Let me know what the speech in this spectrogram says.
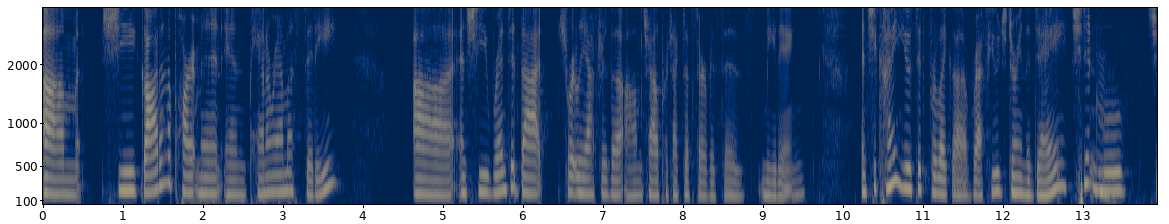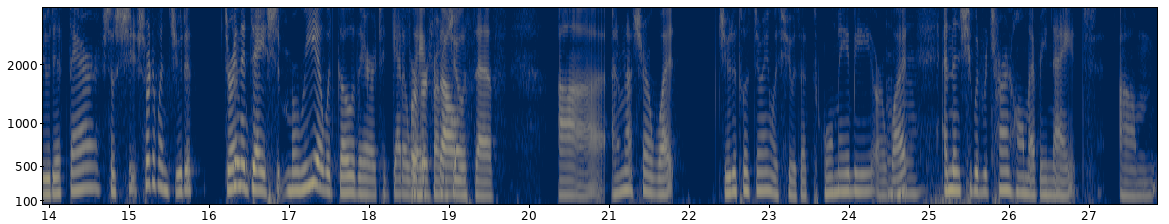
um, she got an apartment in Panorama City. Uh, and she rented that shortly after the um, Child Protective Services meeting. And she kind of used it for like a refuge during the day. She didn't move Judith there. So she sort of when Judith, during So- the day, she, Maria would go there to get away from. Joseph. Uh, I'm not sure what Judith was doing, was she was at school maybe or what. And then she would return home every night. Um,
